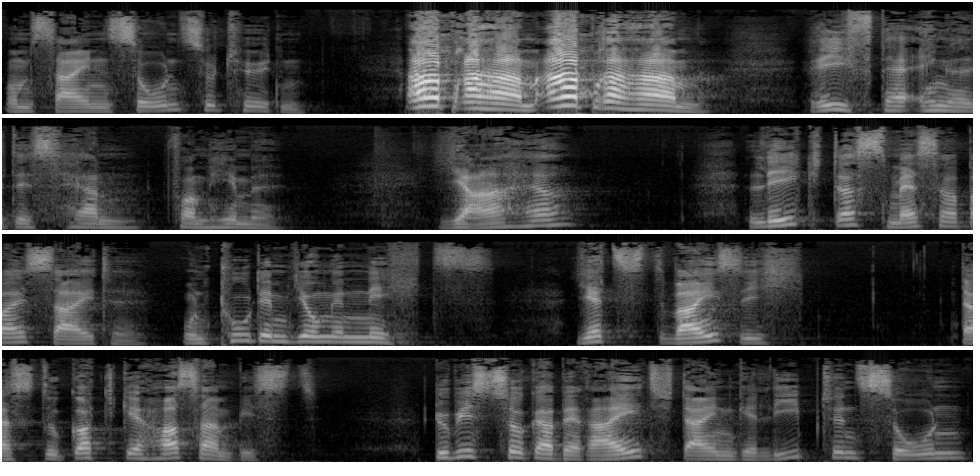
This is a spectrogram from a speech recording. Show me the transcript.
um seinen Sohn zu töten. Abraham, Abraham, rief der Engel des Herrn vom Himmel. Ja, Herr, leg das Messer beiseite und tu dem Jungen nichts. Jetzt weiß ich, dass du Gott gehorsam bist. Du bist sogar bereit, deinen geliebten Sohn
